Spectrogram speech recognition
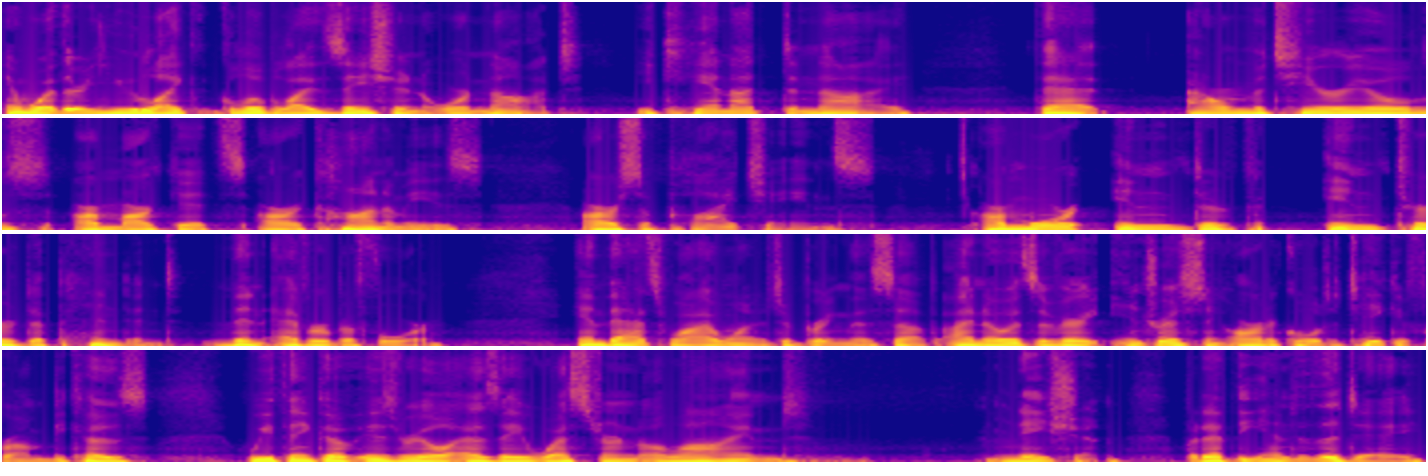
And whether you like globalization or not, you cannot deny that our materials, our markets, our economies, our supply chains are more inter- interdependent than ever before. And that's why I wanted to bring this up. I know it's a very interesting article to take it from because we think of Israel as a Western aligned nation. But at the end of the day,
